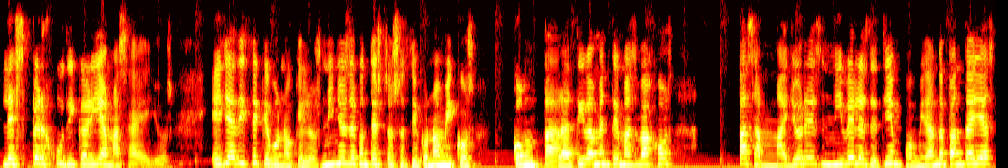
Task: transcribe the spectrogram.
les perjudicaría más a ellos. Ella dice que bueno, que los niños de contextos socioeconómicos comparativamente más bajos pasan mayores niveles de tiempo mirando pantallas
